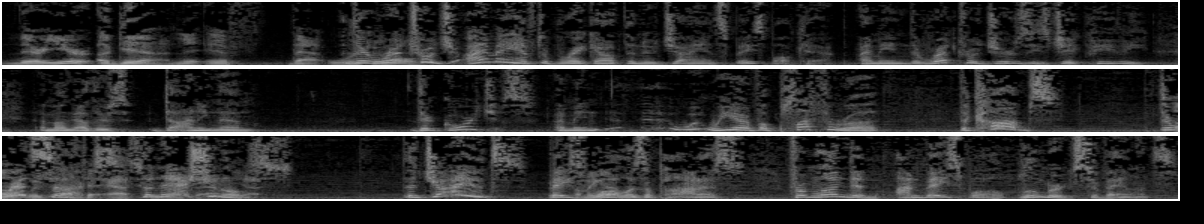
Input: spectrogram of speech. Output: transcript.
their year again if that were the to retro. hold. I may have to break out the new Giants baseball cap. I mean, the retro jerseys, Jake Peavy, among others, donning them. They're gorgeous. I mean, we have a plethora. The Cubs, the Oh, Red we've got to Sox, the Nationals, yes. The Giants. Baseball up. is upon us. From London on baseball, Bloomberg surveillance.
